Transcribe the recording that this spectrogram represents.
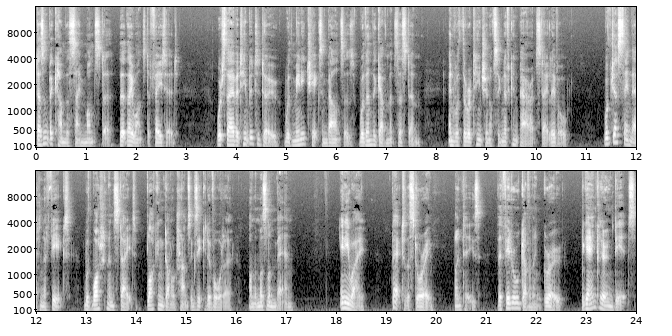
doesn't become the same monster that they once defeated, which they have attempted to do with many checks and balances within the government system and with the retention of significant power at state level. We've just seen that in effect with Washington state blocking Donald Trump's executive order on the Muslim ban. Anyway, back to the story. 90s the federal government grew, began clearing debts,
